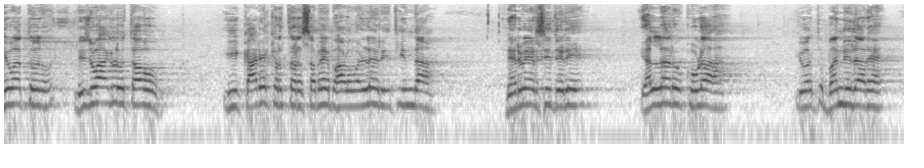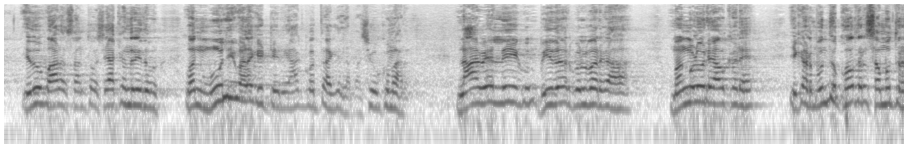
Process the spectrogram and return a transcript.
ಇವತ್ತು ನಿಜವಾಗಲೂ ತಾವು ಈ ಕಾರ್ಯಕರ್ತರ ಸಭೆ ಭಾಳ ಒಳ್ಳೆ ರೀತಿಯಿಂದ ನೆರವೇರಿಸಿದ್ದೀರಿ. ಎಲ್ಲರೂ ಕೂಡ ಇವತ್ತು ಬಂದಿದ್ದಾರೆ. ಇದು ಭಾಳ ಸಂತೋಷ. ಯಾಕಂದರೆ ಇದು ಒಂದು ಮೂಲಿ ಒಳಗಿಟ್ಟಿರಿ ಯಾಕೆ ಗೊತ್ತಾಗಿಲ್ಲಪ್ಪ. ಶಿವಕುಮಾರ್, ನಾವೆಲ್ಲಿ ಬೀದರ್, ಗುಲ್ಬರ್ಗ, ಮಂಗಳೂರು ಯಾವ ಕಡೆ? ಈ ಕಡೆ ಮುಂದಕ್ಕೆ ಹೋದ್ರೆ ಸಮುದ್ರ.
